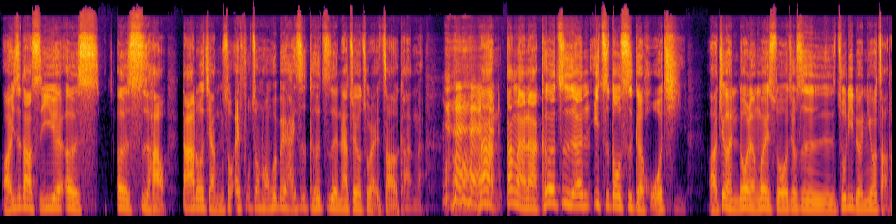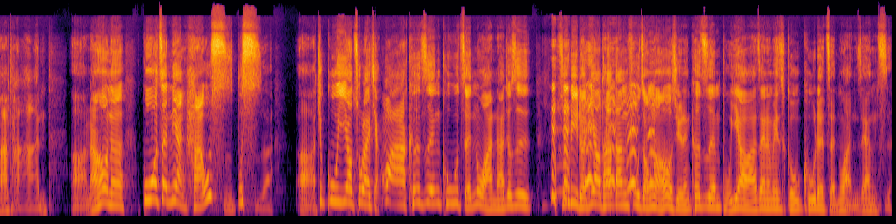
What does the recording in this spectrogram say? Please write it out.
啊，一直到十一月二十二十四号，大家都讲说，哎，副总统会不会还是柯志恩？那最后出来赵康了。那当然了，柯志恩一直都是个活棋啊，就很多人会说，就是朱立伦有找他谈。啊，然后呢，郭正亮好死不死啊，啊，就故意要出来讲，哇，柯志恩哭整晚啊，就是朱立伦要他当副总统候选人，柯志恩不要啊，在那边哭哭了整晚这样子。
